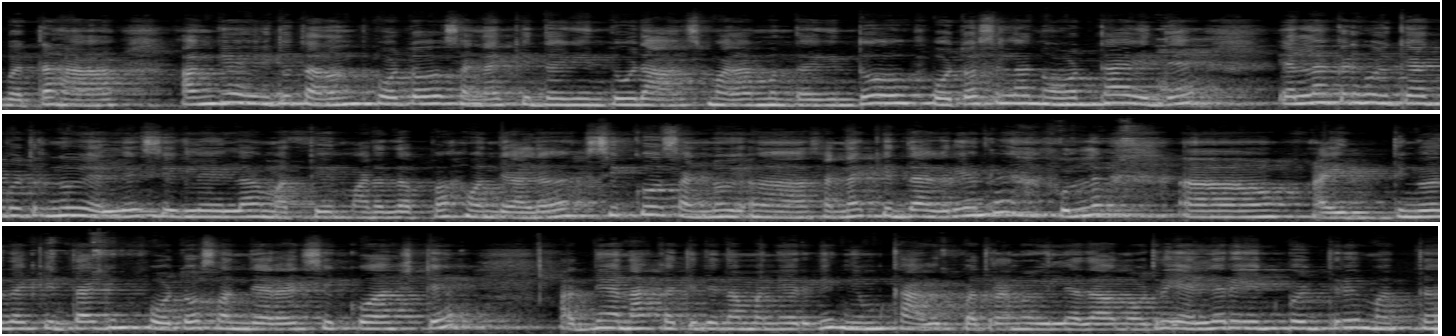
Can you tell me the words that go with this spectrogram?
ಇವತ್ತು ಹಂಗೆ ಇದು ತನ್ನೊಂದು ಫೋಟೋ ಸಣ್ಣಕ್ಕಿದ್ದಾಗಿಂದು ಡಾನ್ಸ್ ಮಾಡೋ ಮುಂದಾಗಿಂದು ಫೋಟೋಸ್ ಎಲ್ಲ ನೋಡ್ತಾ ಇದ್ದೆ. ಎಲ್ಲ ಕಡೆ ಹುಡುಕಾಡ್ಬಿಟ್ರು ಎಲ್ಲೇ ಸಿಗಲೇ ಇಲ್ಲ, ಮತ್ತೇನು ಮಾಡೋದಪ್ಪ? ಒಂದೆರಡು ಸಿಕ್ಕು ಸಣ್ಣ ಸಣ್ಣಕ್ಕಿದ್ದಾಗ್ರಿ ಅಂದರೆ ಫುಲ್ ಐದು ತಿಂಗಳದಕ್ಕಿದ್ದಾಗಿನ ಫೋಟೋಸ್ ಒಂದೆರಡು ಸಿಕ್ಕು ಅಷ್ಟೇ. ಅದನ್ನೇ ಅನ್ನಕತ್ತಿದ್ದೆ ನಮ್ಮ ಮನೆಯವ್ರಿಗೆ. ನಿಮ್ಮ ಕಾಗದ ಪತ್ರನೂ ಇಲ್ಲ ಅದಾವ ನೋಡ್ರಿ. ಎಲ್ಲರೂ ಇಟ್ಬಿಡ್ತೀರಿ ಮತ್ತು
